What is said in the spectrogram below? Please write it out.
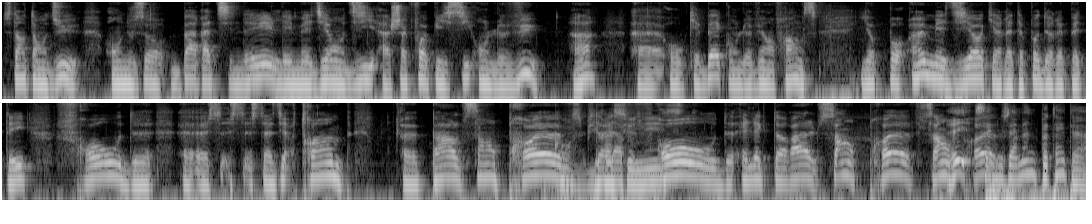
c'est entendu, on nous a baratiné, les médias ont dit à chaque fois, puis ici, on l'a vu, hein, euh, au Québec, on l'a vu en France. Il n'y a pas un média qui n'arrêtait pas de répéter fraude, euh, euh, c'est-à-dire Trump euh, parle sans preuve de la fraude électorale, sans preuve, sans Et preuve. ça nous amène peut-être à,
